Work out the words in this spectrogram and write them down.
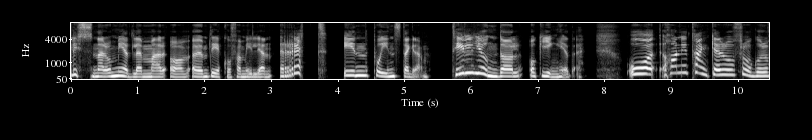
lyssnare och medlemmar av ÖMDK-familjen rätt in på Instagram till Ljungdahl och Ginghede. Och har ni tankar och frågor och,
